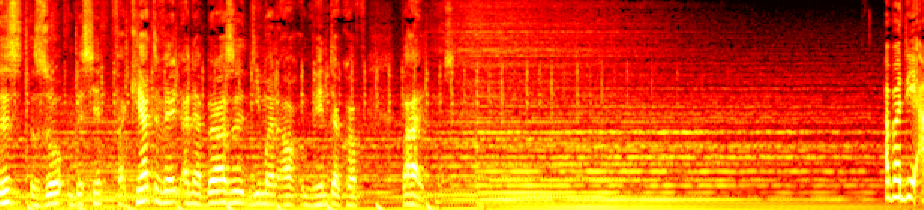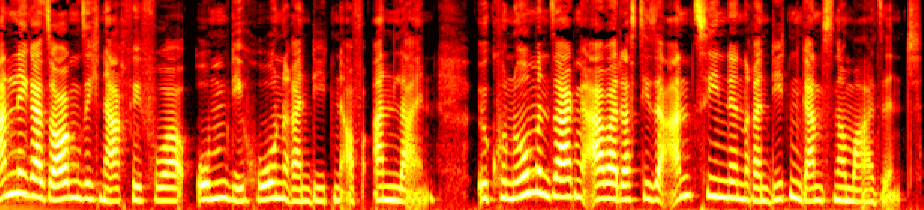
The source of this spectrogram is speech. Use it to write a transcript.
ist so ein bisschen verkehrte Welt an der Börse, die man auch im Hinterkopf behalten muss. Aber die Anleger sorgen sich nach wie vor um die hohen Renditen auf Anleihen. Ökonomen sagen aber, dass diese anziehenden Renditen ganz normal sind.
